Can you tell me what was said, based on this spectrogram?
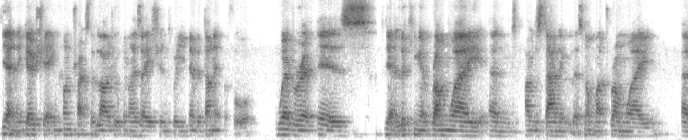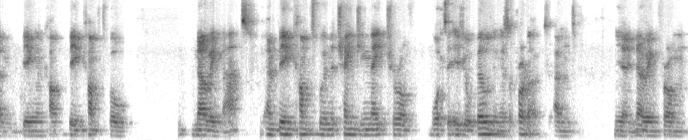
yeah negotiating contracts with large organisations where you've never done it before, whether it is yeah looking at runway and understanding that there's not much runway and being being comfortable knowing that and being comfortable in the changing nature of what it is you're building as a product and you know knowing from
